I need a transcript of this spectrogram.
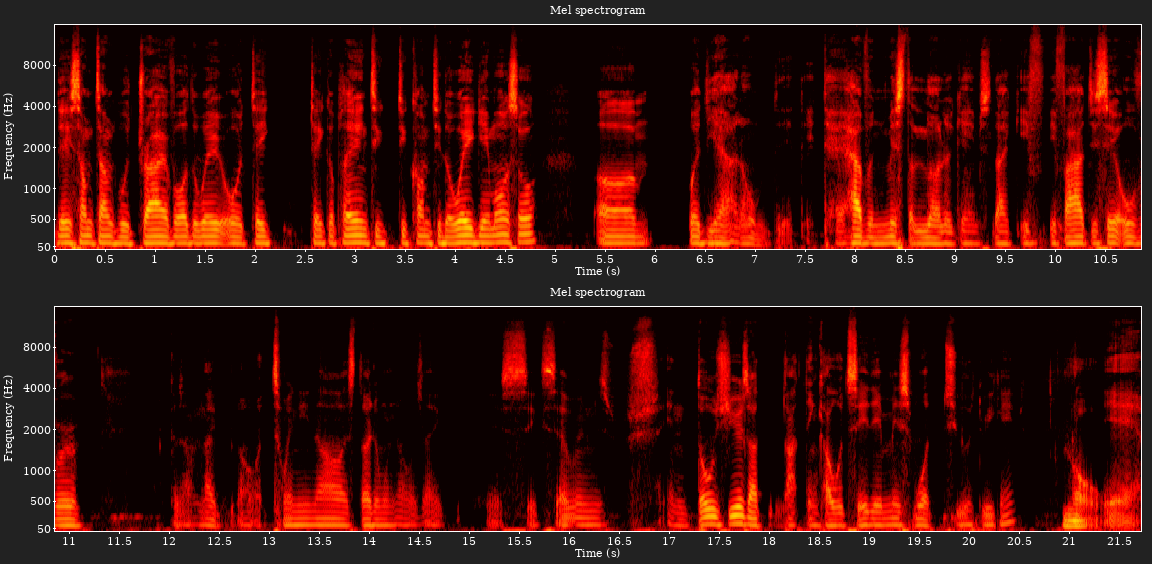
they sometimes would drive all the way or take take a plane to, to come to the away game also. Um, but yeah, I don't. They, they, haven't missed a lot of games. Like if if I had to say over, because I'm like oh, 20 now. I started when I was like six, seven. In those years, I I think I would say they missed what two or three games. No. Yeah,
